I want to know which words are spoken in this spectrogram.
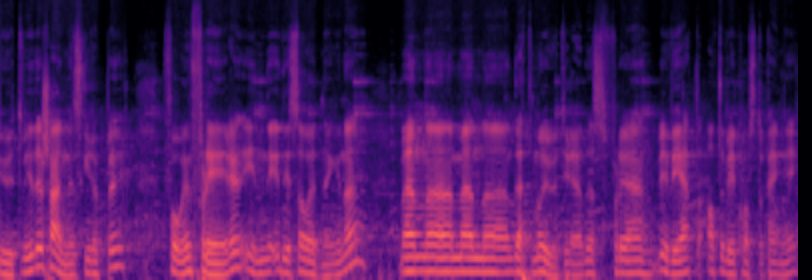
utvide skjermingsgrupper, få inn flere inn i disse ordningene. Men, eh, men eh, dette må utredes, for vi vet at det vil koste penger.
